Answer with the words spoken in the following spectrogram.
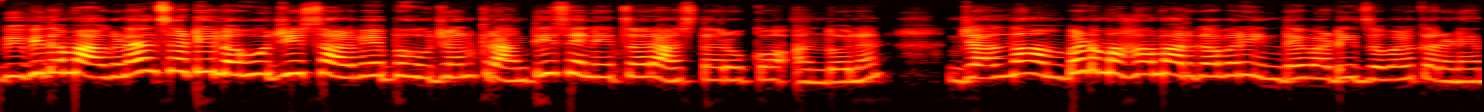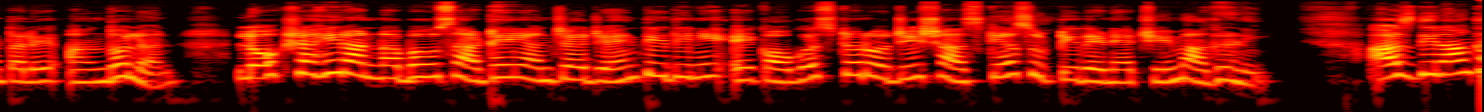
विविध मागण्यांसाठी लहुजी साळवे बहुजन क्रांती सेनेचं रास्ता रोको आंदोलन जालना अंबड महामार्गावर इंदेवाडी जवळ करण्यात आले आंदोलन. लोकशाहीर अण्णाभाऊ साठे यांच्या जयंतीदिनी एक ऑगस्ट रोजी शासकीय सुट्टी देण्याची मागणी. आज दिनांक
